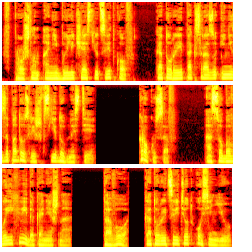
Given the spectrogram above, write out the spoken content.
В прошлом они были частью цветков, которые так сразу и не заподозришь в съедобности. Крокусов. Особого их вида, конечно. Того, который цветет осенью,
